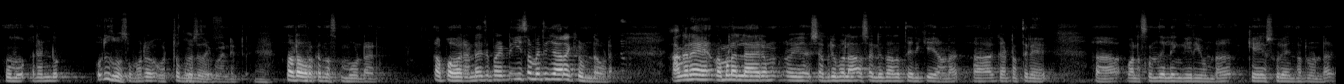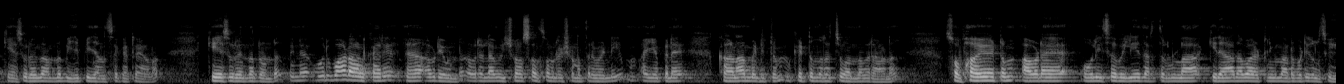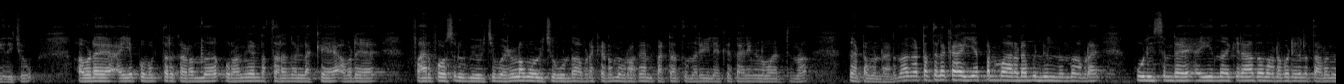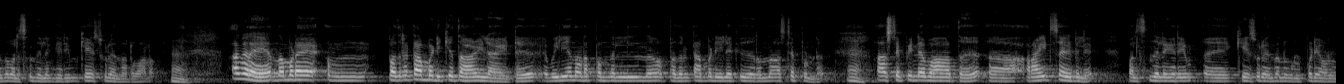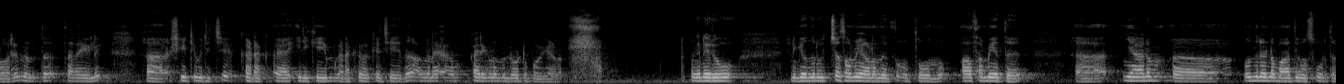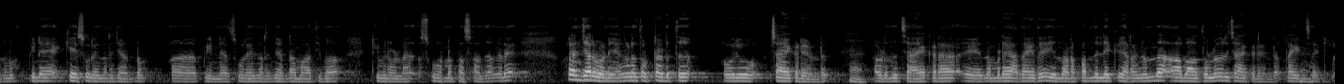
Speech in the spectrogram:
മൂന്ന് രണ്ട് ഒരു ദിവസം ഒരു ഒറ്റ ദിവസത്തേക്ക് വേണ്ടിയിട്ട് നട തുറക്കുന്ന സംഭവം ഉണ്ടായിരുന്നു. അപ്പോൾ രണ്ടായിരത്തി പതിനെട്ട് ഈ സമയത്ത് ഞാനൊക്കെ ഉണ്ട് അവിടെ. അങ്ങനെ നമ്മളെല്ലാവരും ശബരിമല സന്നിധാനത്ത് എനിക്കാണ് ആ ഘട്ടത്തിൽ വലസം ഉണ്ട് കെ സുരേന്ദ്രനുണ്ട്. കെ സുരേന്ദ്രൻ അന്ന് ബി ജെ പി ജനറൽ സെക്രട്ടറിയാണ്. കെ സുരേന്ദ്രനുണ്ട്. പിന്നെ ഒരുപാട് ആൾക്കാർ അവിടെയുണ്ട്. അവരെല്ലാം വിശ്വാസ സംരക്ഷണത്തിന് വേണ്ടി അയ്യപ്പനെ കാണാൻ വേണ്ടിയിട്ടും കെട്ടുനിറച്ച് വന്നവരാണ്. സ്വാഭാവികമായിട്ടും അവിടെ പോലീസ് വലിയ തരത്തിലുള്ള കിരാതമായിട്ടുള്ള നടപടികൾ സ്വീകരിച്ചു. അവിടെ അയ്യപ്പ ഭക്തർ കടന്ന് ഉറങ്ങേണ്ട സ്ഥലങ്ങളിലൊക്കെ അവിടെ ഫയർഫോഴ്സിന് ഉപയോഗിച്ച് വെള്ളം ഒഴിച്ചുകൊണ്ട് അവിടെ കിടന്ന് ഉറങ്ങാൻ പറ്റാത്ത നിലയിലേക്ക് കാര്യങ്ങൾ മാറ്റുന്ന ഘട്ടമുണ്ടായിരുന്നു. ആ ഘട്ടത്തിലൊക്കെ അയ്യപ്പന്മാരുടെ മുന്നിൽ നിന്ന് അവിടെ പോലീസിന്റെ ഈ കിരാത നടപടികൾ തടഞ്ഞത് വത്സൻ നിലങ്കരിയും കെ സുരേന്ദ്രനുമാണ്. അങ്ങനെ നമ്മുടെ പതിനെട്ടാം പടിക്ക് താഴിലായിട്ട് വലിയ നടപ്പന്തലിൽ നിന്ന് പതിനെട്ടാം പടിയിലേക്ക് കയറുന്ന ആ സ്റ്റെപ്പുണ്ട്. ആ സ്റ്റെപ്പിന്റെ ഭാഗത്ത് റൈറ്റ് സൈഡിൽ വത്സൻ നിലങ്കരിയും കെ സുരേന്ദ്രനും ഉൾപ്പെടെയുള്ളവർ നിലത്ത് തലയിൽ ഷീറ്റ് വിരിച്ച് കിടക്ക ഇരിക്കുകയും കിടക്കുകയൊക്കെ ചെയ്ത് അങ്ങനെ കാര്യങ്ങൾ മുന്നോട്ട് പോവുകയാണ്. അങ്ങനെ ഒരു എനിക്ക് എനിക്കൊന്നൊരു ഉച്ച സമയമാണെന്ന് തോന്നുന്നു. ആ സമയത്ത് ഞാനും ഒന്ന് രണ്ട് മാധ്യമ സുഹൃത്തുക്കളും പിന്നെ കെ സുരേന്ദ്രൻ ചേട്ടനും പിന്നെ സുരേന്ദ്രൻ ചേട്ടൻ മാധ്യമ ടീമിലുള്ള സുവർണ പ്രസാദ് അങ്ങനെ ഒരു അഞ്ചാറ് മണി ഞങ്ങൾ തൊട്ടടുത്ത് ഒരു ചായക്കടയുണ്ട്. അവിടുന്ന് ചായക്കട നമ്മുടെ അതായത് നടപ്പന്തലിലേക്ക് ഇറങ്ങുന്ന ആ ഭാഗത്തുള്ള ഒരു ചായക്കടയുണ്ട് റൈറ്റ് സൈഡിൽ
